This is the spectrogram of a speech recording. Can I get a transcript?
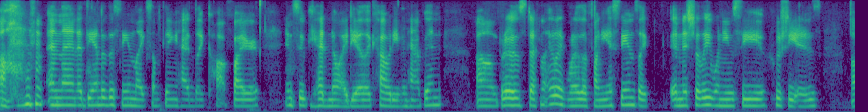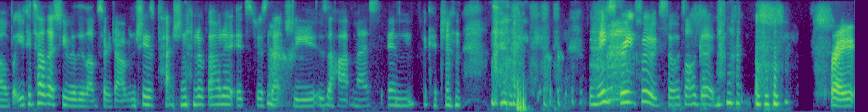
Um, and then at the end of the scene, like something had like caught fire, and Sookie had no idea like how it even happened. Um, but it was definitely like one of the funniest scenes. Like initially when you see who she is. Uh, but you could tell that she really loves her job and she's passionate about it. It's just that she is a hot mess in the kitchen. makes great food, so it's all good. right.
